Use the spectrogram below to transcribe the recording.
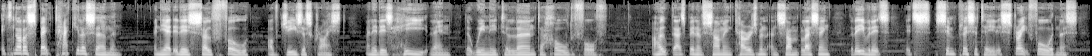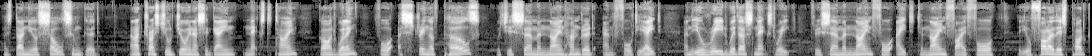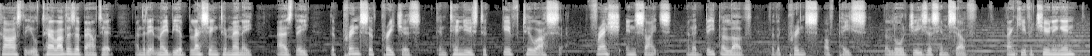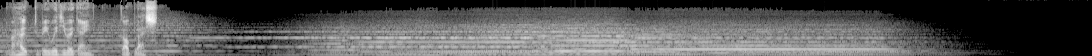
it's not a spectacular sermon, and yet it is so full of Jesus Christ, and it is He then that we need to learn to hold forth. I hope that's been of some encouragement and some blessing, that even its, its simplicity and its straightforwardness has done your soul some good. And I trust you'll join us again next time, God willing, for a string of pearls, which is Sermon 948, and that you'll read with us next week through Sermon 948 to 954, that you'll follow this podcast, that you'll tell others about it, and that it may be a blessing to many as the, the Prince of Preachers continues to give to us fresh insights and a deeper love for the Prince of Peace, the Lord Jesus Himself. Thank you for tuning in, and I hope to be with you again. God bless.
